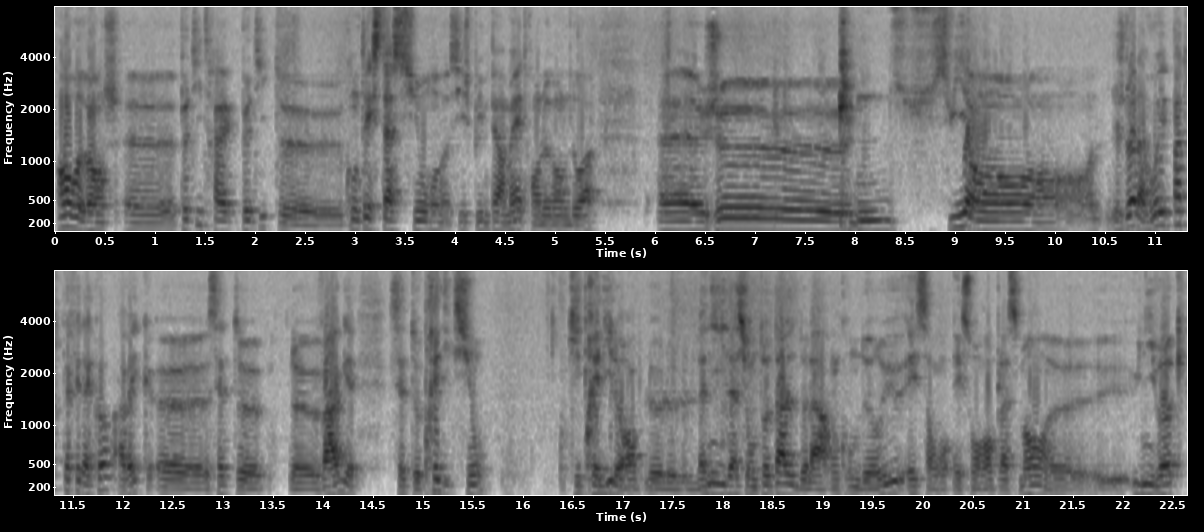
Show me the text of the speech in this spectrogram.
En revanche, euh, petite, petite euh, contestation, si je puis me permettre, en levant le doigt. je suis en, je dois l'avouer, pas tout à fait d'accord avec cette vague, cette prédiction qui prédit l'annihilation totale de la rencontre de rue et son, remplacement euh, univoque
